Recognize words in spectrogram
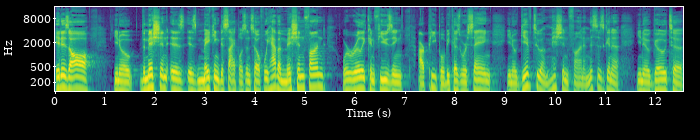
it is all you know the mission is is making disciples. And so if we have a mission fund we're really confusing our people because we're saying you know give to a mission fund and this is going to you know go to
